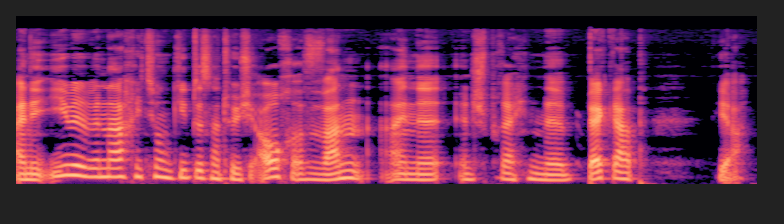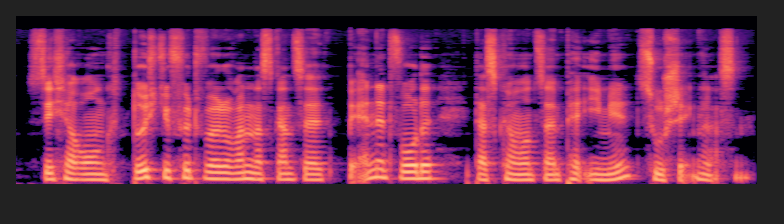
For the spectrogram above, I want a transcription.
Eine E-Mail-Benachrichtigung gibt es natürlich auch, wann eine entsprechende Backup ja, Sicherung durchgeführt wurde, wann das Ganze beendet wurde, das können wir uns dann per E-Mail zuschicken lassen.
